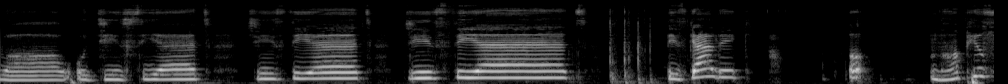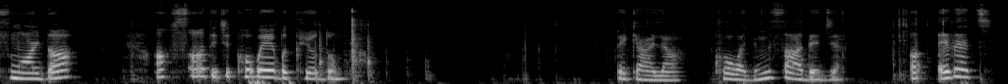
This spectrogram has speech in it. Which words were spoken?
Wow, o cinsiyet, cinsiyet, cinsiyet. Biz geldik. Aa, ne yapıyorsun orada? Ah, sadece kovaya bakıyordum. Pekala. Kova değil mi sadece? Aa, evet.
